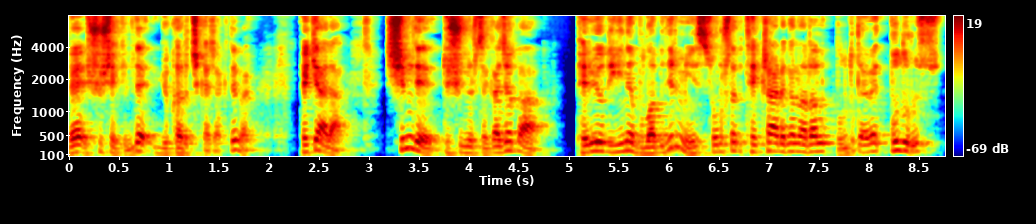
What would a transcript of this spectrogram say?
Ve şu şekilde yukarı çıkacak değil mi? Pekala şimdi düşünürsek acaba periyodu yine bulabilir miyiz? Sonuçta bir tekrar eden aralık bulduk. Evet buluruz.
